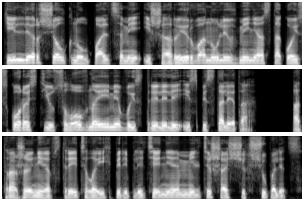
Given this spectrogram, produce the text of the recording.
Киллер щелкнул пальцами, и шары рванули в меня с такой скоростью, словно ими выстрелили из пистолета. Отражение встретило их переплетением мельтешащих щупалец.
